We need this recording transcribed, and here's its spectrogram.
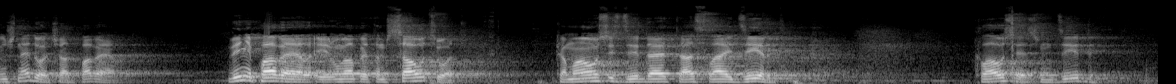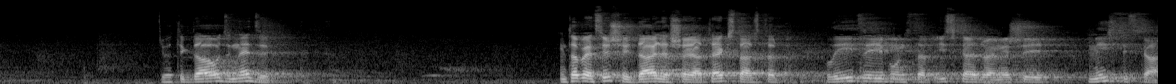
Viņš nedod šādu pavēli. Viņa pavēle ir, un vēl pie tam saucot, ka mausis dzirdēt, tas lai dzird. Klausies un dzirdi, jo tik daudzi nedzird. Un tāpēc ir šī daļa šajā tekstā starp līdzību un starp izskaidrojumu, ir šī mistiskā,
